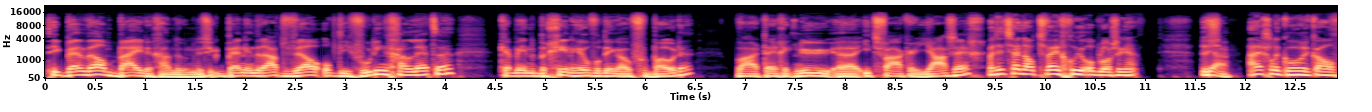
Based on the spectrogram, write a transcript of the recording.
ik ben wel beide gaan doen. Dus ik ben inderdaad wel op die voeding gaan letten. Ik heb in het begin heel veel dingen ook verboden. Waar tegen ik nu eh, iets vaker ja zeg. Maar dit zijn al twee goede oplossingen. Dus ja, eigenlijk hoor ik al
